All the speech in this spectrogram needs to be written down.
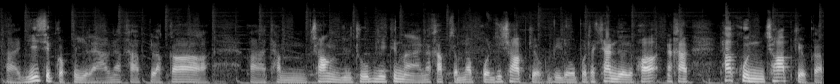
20 กว่าปีแล้วนะครับ แล้วก็ทำช่อง YouTube นี้ขึ้นมานะครับสำหรับคนที่ชอบเกี่ยวกับวิดีโอโปรดักชันโดยเฉพาะนะครับถ้าคุณชอบเกี่ยวกับ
